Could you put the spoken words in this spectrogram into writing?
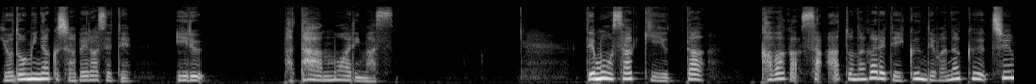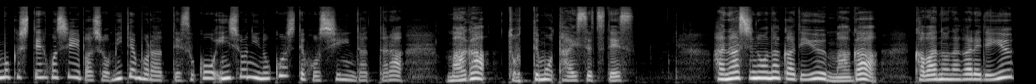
よどみなく喋らせているパターンもあります。でもさっき言った川がさーっと流れていくんではなく注目してほしい場所を見てもらってそこを印象に残してほしいんだったら間がとっても大切です。話の中でいう間が川の流れでいう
